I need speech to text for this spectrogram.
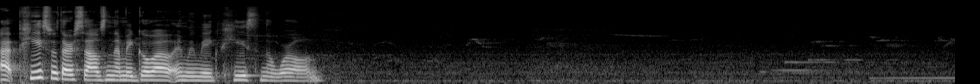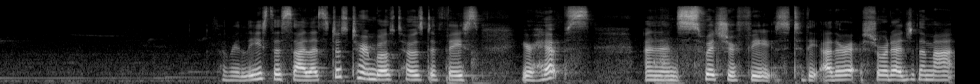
at peace with ourselves and then we go out and we make peace in the world. So release this side. Let's just turn both toes to face your hips and then switch your feet to the other short edge of the mat.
